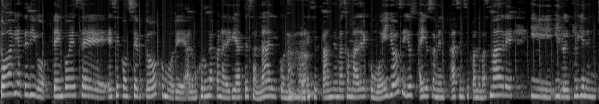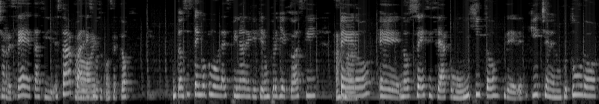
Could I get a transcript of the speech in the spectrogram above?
Todavía te digo, tengo ese, ese concepto como de a lo mejor una panadería artesanal con, ese pan de masa madre como ellos. Ellos, ellos también hacen ese pan de masa madre y, y lo incluyen en muchas recetas y está padrísimo su concepto. Entonces tengo como la espina de que quiero un proyecto así pero eh, no sé si sea como un hijito de, de Kitchen en un futuro,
